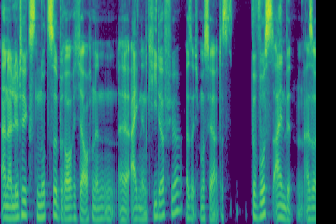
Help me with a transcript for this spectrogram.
Analytics nutze, brauche ich ja auch einen äh, eigenen Key dafür. Also ich muss ja das bewusst einbinden. Also,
